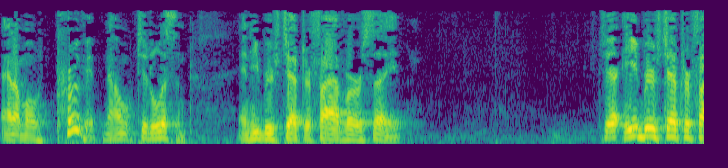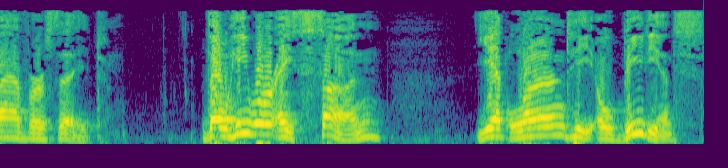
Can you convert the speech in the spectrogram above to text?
And I'm going to prove it. Now I want you to listen. In Hebrews chapter 5 verse 8. Hebrews chapter 5 verse 8. Though he were a son, yet learned he obedience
